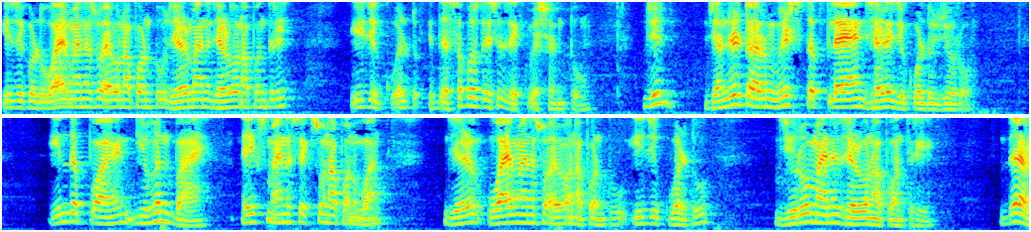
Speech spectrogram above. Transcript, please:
is equal to y minus y1 upon 2, z minus z1 upon 3 is equal to, the, suppose this is equation 2. This generator meets the plane z is equal to 0 in the point given by x minus x1 upon 1, z, y minus y1 upon 2 is equal to 0 minus z1 upon 3. There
